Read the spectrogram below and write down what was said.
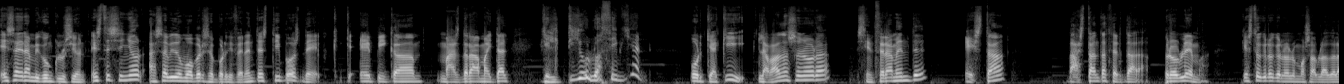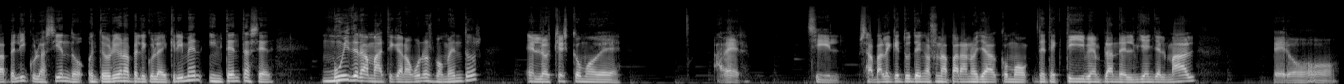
esa era mi conclusión. Este señor ha sabido moverse por diferentes tipos de épica, más drama y tal, y el tío lo hace bien. Porque aquí la banda sonora, sinceramente, está bastante acertada. Problema, que esto creo que no lo hemos hablado, la película, siendo en teoría una película de crimen, intenta ser muy dramática en algunos momentos, en los que es como de, a ver, chill. O sea, vale que tú tengas una paranoia como detective, en plan del bien y el mal, pero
